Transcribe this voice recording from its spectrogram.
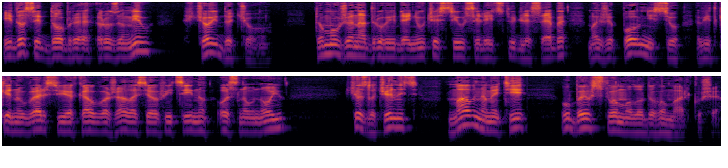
і досить добре розумів, що й до чого. Тому вже на другий день участі у слідстві для себе майже повністю відкинув версію, яка вважалася офіційно основною, що злочинець мав на меті убивство молодого Маркуша.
